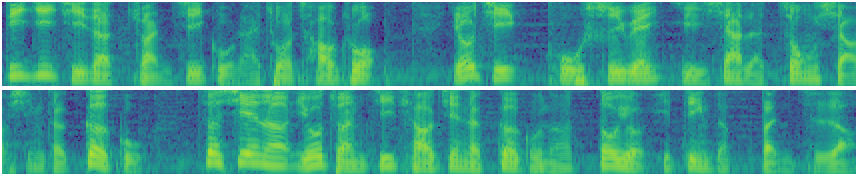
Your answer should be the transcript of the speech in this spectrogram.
低基期的转机股来做操作，尤其五十元以下的中小型的个股。这些呢有转机条件的个股呢，都有一定的本质哦。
